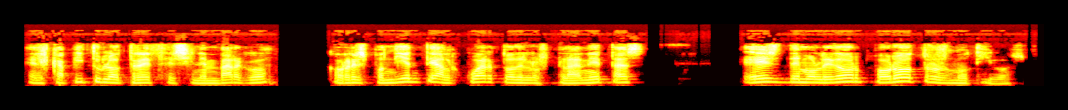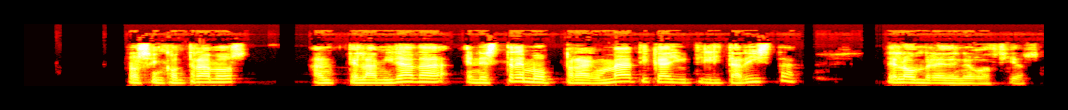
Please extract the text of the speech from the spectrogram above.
El capítulo 13, sin embargo, correspondiente al cuarto de los planetas, es demoledor por otros motivos. Nos encontramos ante la mirada en extremo pragmática y utilitarista del hombre de negocios.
